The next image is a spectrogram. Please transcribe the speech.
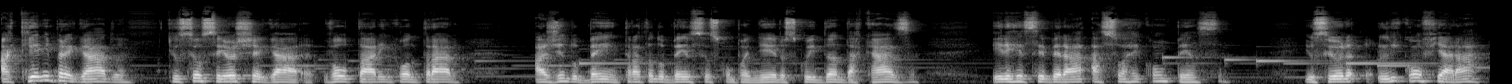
aquele empregado que o seu senhor chegar, voltar e encontrar agindo bem, tratando bem os seus companheiros, cuidando da casa, ele receberá a sua recompensa. E o Senhor lhe confiará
